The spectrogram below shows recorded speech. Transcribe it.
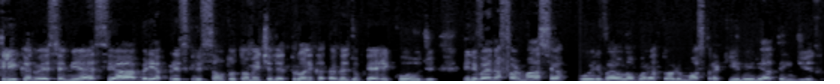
clica no SMS, abre a prescrição totalmente eletrônica através de um QR Code, ele vai na farmácia ou ele vai ao laboratório, mostra aquilo e ele é atendido.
